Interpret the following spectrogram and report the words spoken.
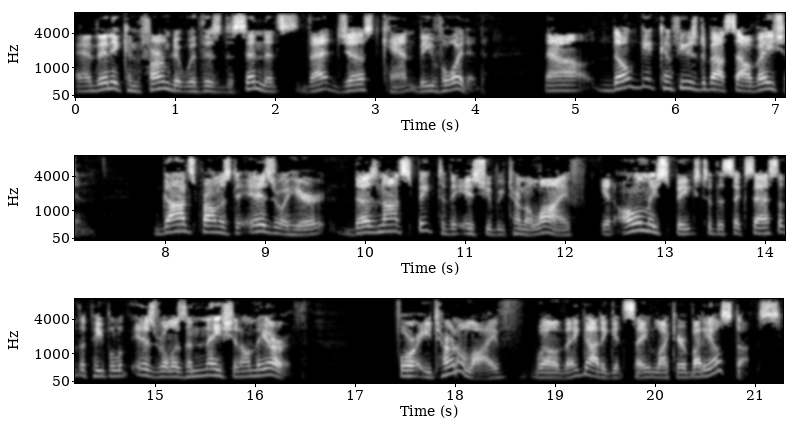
and then he confirmed it with his descendants, that just can't be voided. Now, don't get confused about salvation. God's promise to Israel here does not speak to the issue of eternal life. It only speaks to the success of the people of Israel as a nation on the earth. For eternal life, well, they got to get saved like everybody else does.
